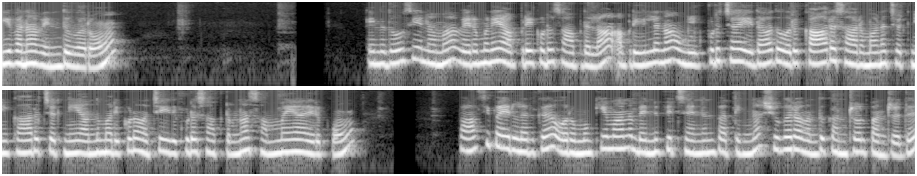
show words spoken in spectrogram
ஈவனாக வெந்து வரும். இந்த தோசையை நம்ம வெறுமனே அப்படியே கூட சாப்பிடலாம். அப்படி இல்லைனா உங்களுக்கு பிடிச்ச ஏதாவது ஒரு காரசாரமான சட்னி கார சட்னி அந்த மாதிரி கூட வச்சு இது கூட சாப்பிட்டோம்னா செம்மையாக இருக்கும். பாசிப்பயிரில் இருக்க ஒரு முக்கியமான பெனிஃபிட்ஸ் என்னென்னு பார்த்தீங்கன்னா சுகரை வந்து கண்ட்ரோல் பண்ணுறது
